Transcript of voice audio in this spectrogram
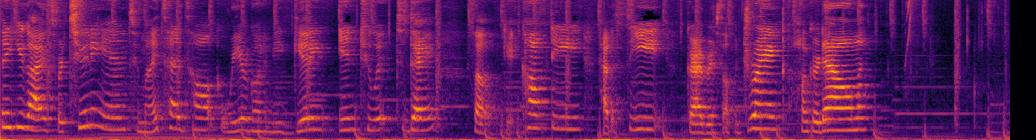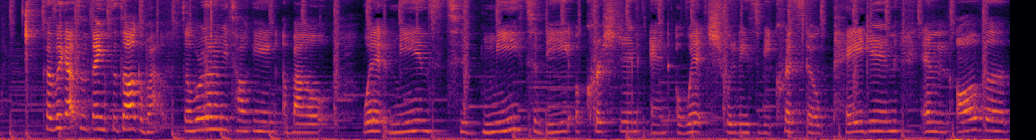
thank you guys for tuning in to my TED Talk. We are going to be getting into it today. So get comfy, have a seat, grab yourself a drink, hunker down, because we got some things to talk about. So we're going to be talking about what it means to me to be a Christian and a witch, what it means to be Christo pagan, and all the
